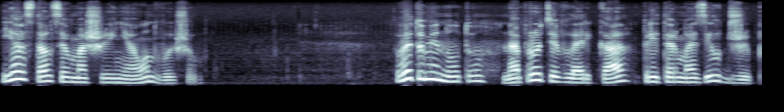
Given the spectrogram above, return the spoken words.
Я остался в машине, а он вышел. В эту минуту напротив ларька притормозил джип.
